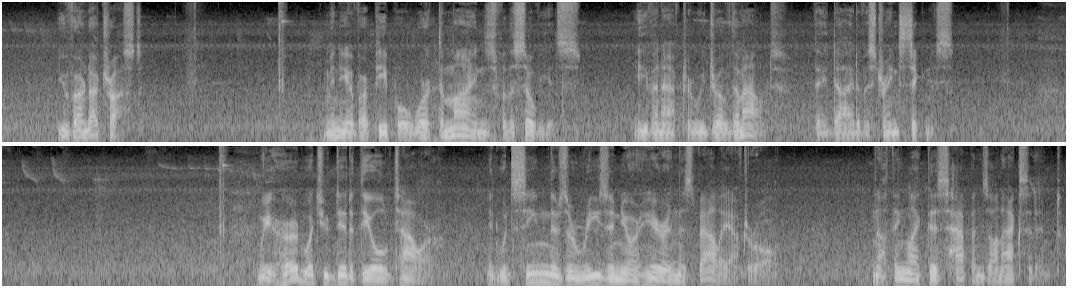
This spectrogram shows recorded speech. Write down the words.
You've earned our trust. Many of our people worked the mines for the Soviets. Even after we drove them out, they died of a strange sickness. We heard what you did at the old tower. It would seem there's a reason you're here in this valley after all. Nothing like this happens on accident.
